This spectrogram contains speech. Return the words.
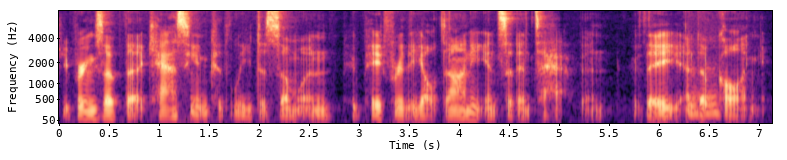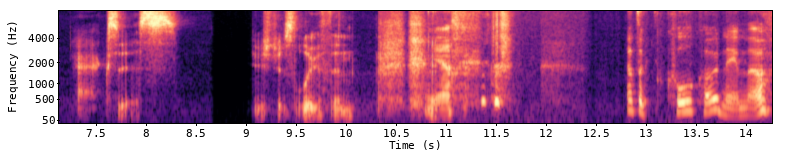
She brings up that Cassian could lead to someone who paid for the Aldhani incident to happen, who they end up mm-hmm. calling Axis. Who's just Luthen. yeah that's a cool code name though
